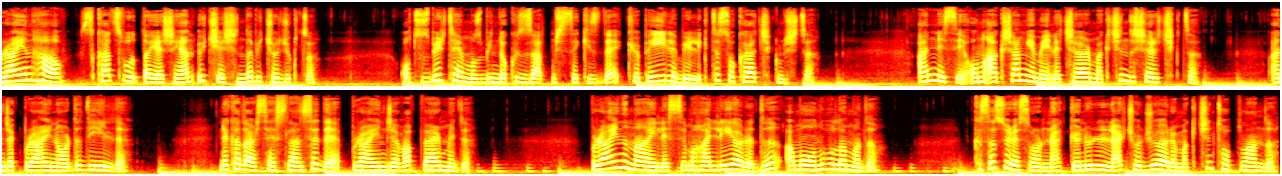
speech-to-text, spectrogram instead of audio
Brian Howe, Scotswood'da yaşayan 3 yaşında bir çocuktu. 31 Temmuz 1968'de köpeğiyle birlikte sokağa çıkmıştı. Annesi onu akşam yemeğine çağırmak için dışarı çıktı. Ancak Brian orada değildi. Ne kadar seslense de Brian cevap vermedi. Brian'ın ailesi mahalleyi aradı ama onu bulamadı. Kısa süre sonra gönüllüler çocuğu aramak için toplandı.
